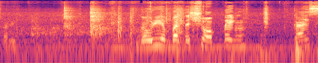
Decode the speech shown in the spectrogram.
ಸಾರಿ ಗೌರಿ ಹಬ್ಬದ ಶಾಪಿಂಗ್ ಗೈಸ್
